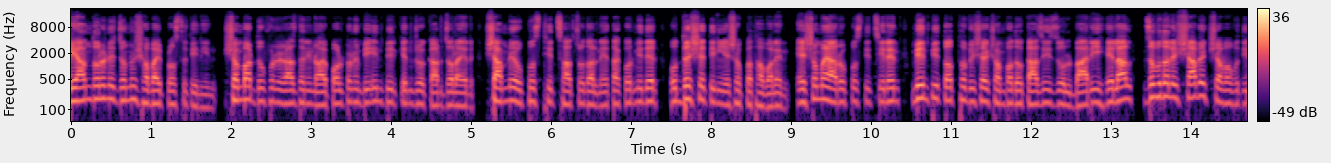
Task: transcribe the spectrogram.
এই আন্দোলনের জন্য সবাই প্রস্তুতি নিন। সোমবার দুপুরে রাজধানী নয়াপল্টনে বিএনপির কেন্দ্রীয় কার্যালয়ের সামনে উপস্থিত ছাত্রদল নেতাকর্মীদের উদ্দেশ্যে তিনি এসব কথা বলেন। এ সময় আরও উপস্থিত ছিলেন বিএনপি তথ্য বিষয়ক সম্পাদক আজিজুল বারি হেলাল, যুবদলের সাবেক সভাপতি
